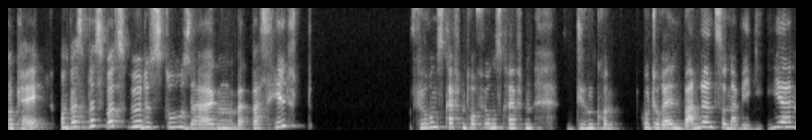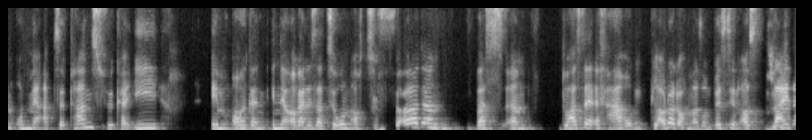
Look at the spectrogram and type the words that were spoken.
Okay. Und was, was, was würdest du sagen, was hilft Führungskräften, Top-Führungskräften, diesen kulturellen Wandel zu navigieren und mehr Akzeptanz für KI im Organ in der Organisation auch zu fördern? Was ähm, du hast ja Erfahrung. Plauder doch mal so ein bisschen aus also deiner.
